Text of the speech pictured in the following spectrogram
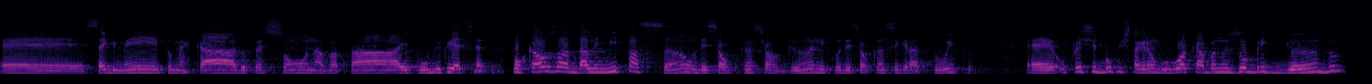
é, segmento, mercado, persona, avatar e público e etc. Por causa da limitação desse alcance orgânico, desse alcance gratuito, é, o Facebook, o Instagram o Google acabam nos obrigando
